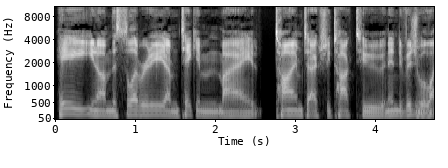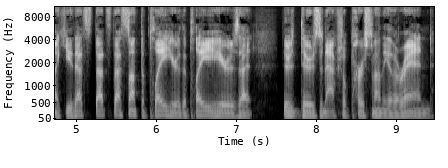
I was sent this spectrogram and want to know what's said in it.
hey, you know, I'm this celebrity. I'm taking my time to actually talk to an individual Mhm. like you. That's that's that's not the play here. The play here is that there's there's an actual person on the other end,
